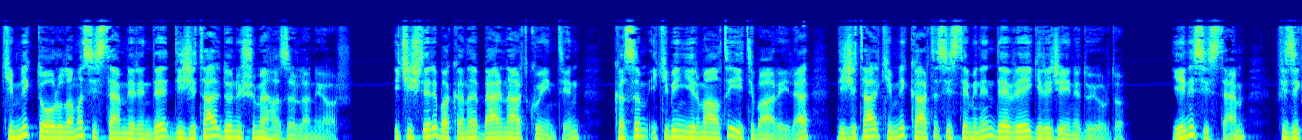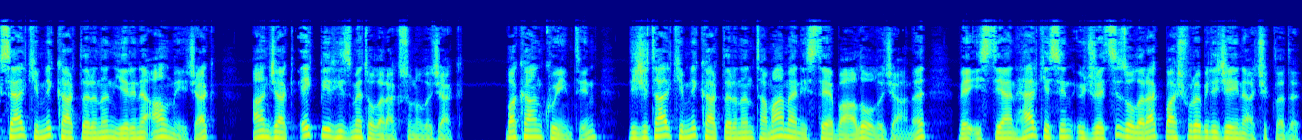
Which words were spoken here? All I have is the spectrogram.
kimlik doğrulama sistemlerinde dijital dönüşüme hazırlanıyor. İçişleri Bakanı Bernard Quintin, Kasım 2026 itibarıyla dijital kimlik kartı sisteminin devreye gireceğini duyurdu. Yeni sistem, fiziksel kimlik kartlarının yerini almayacak, ancak ek bir hizmet olarak sunulacak. Bakan Quintin, dijital kimlik kartlarının tamamen isteğe bağlı olacağını ve isteyen herkesin ücretsiz olarak başvurabileceğini açıkladı.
